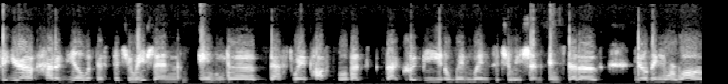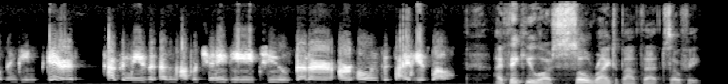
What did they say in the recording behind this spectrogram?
figure out how to deal with this situation in the best way possible. That's that could be a win-win situation instead of building more walls and being scared. How can we use it as an opportunity to better our own society as well? I think you are so right about that, Sophie.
